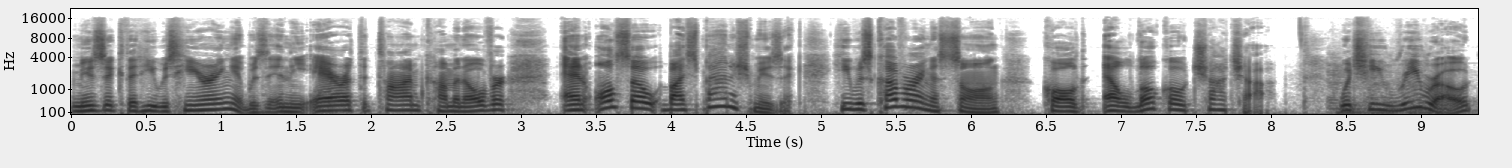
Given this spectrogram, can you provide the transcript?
music that he was hearing, it was in the air at the time, coming over, and also by Spanish music. He was covering a song called El Loco Cha Cha, which he rewrote.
